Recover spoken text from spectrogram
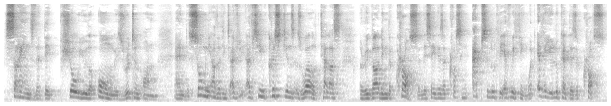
signs that they show you the Om is written on and so many other things. I've, I've seen Christians as well tell us regarding the cross and they say there's a cross in absolutely everything. Whatever you look at, there's a cross.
